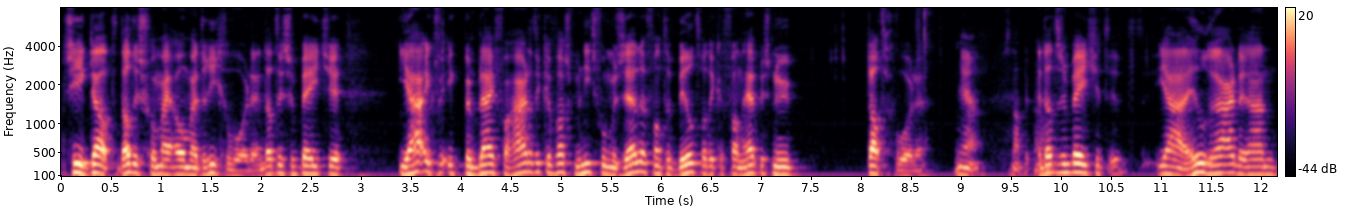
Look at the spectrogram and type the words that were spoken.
Zie ik dat. Dat is voor mij oma 3 geworden. En dat is een beetje... Ja, ik, ik ben blij voor haar dat ik er was, maar niet voor mezelf. Want het beeld wat ik ervan heb is nu dat geworden. Ja, snap ik wel. En dat is een beetje het, het- ja, heel raar eraan.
